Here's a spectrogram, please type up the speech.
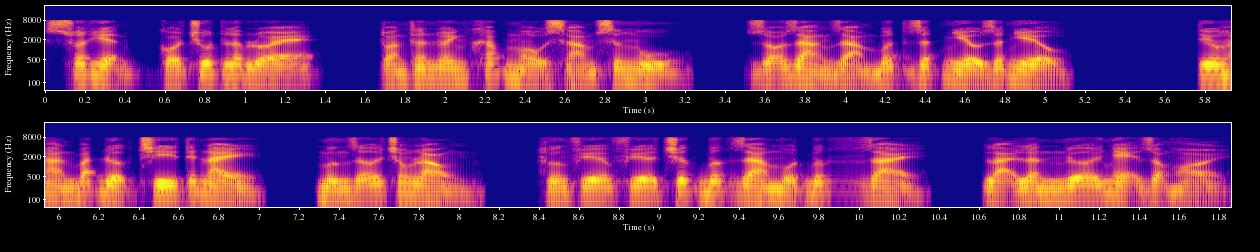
xuất hiện có chút lấp lóe, toàn thân oanh khắp màu xám sương ngủ, rõ ràng giảm bớt rất nhiều rất nhiều. Tiêu Hàn bắt được chi tiết này, mừng rỡ trong lòng, hướng phía phía trước bước ra một bước dài, lại lần nữa nhẹ giọng hỏi,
